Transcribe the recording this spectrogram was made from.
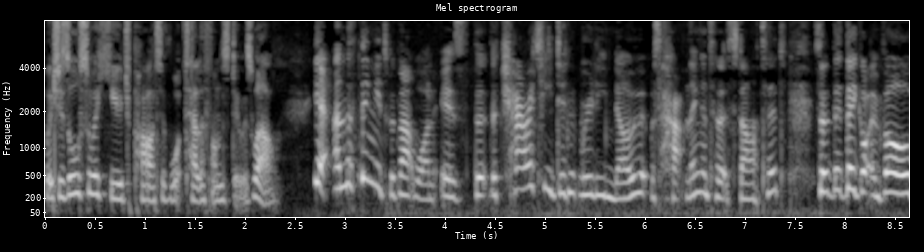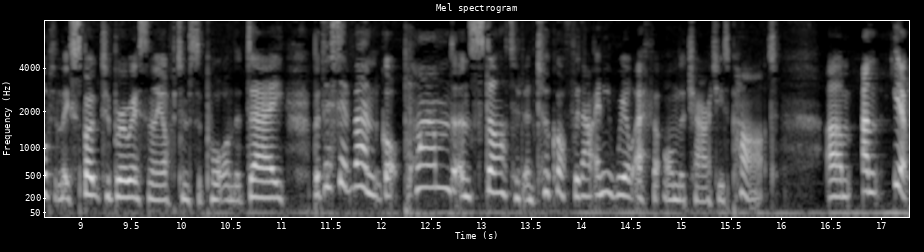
which is also a huge part of what telethons do as well. Yeah, and the thing is with that one is that the charity didn't really know it was happening until it started. So they got involved and they spoke to Brewis and they offered him support on the day. But this event got planned and started and took off without any real effort on the charity's part. Um, and, you know,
